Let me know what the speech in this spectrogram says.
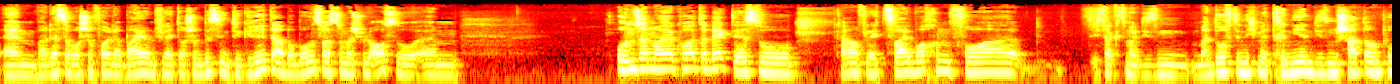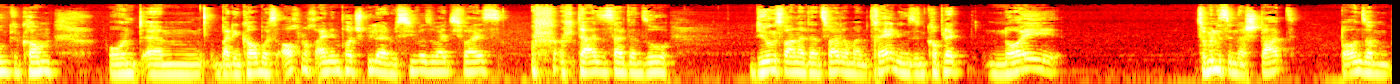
ähm, war deshalb auch schon voll dabei und vielleicht auch schon ein bisschen integrierter, aber bei uns war es zum Beispiel auch so, ähm, unser neuer Quarterback, der ist so, kann man vielleicht zwei Wochen vor, ich sag jetzt mal, diesem, man durfte nicht mehr trainieren, diesem Shutdown-Punkt gekommen. Und ähm, bei den Cowboys auch noch ein Importspieler, ein Receiver, soweit ich weiß. Und da ist es halt dann so, die Jungs waren halt dann zwei, drei Mal im Training, sind komplett neu, zumindest in der Stadt, bei unserem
